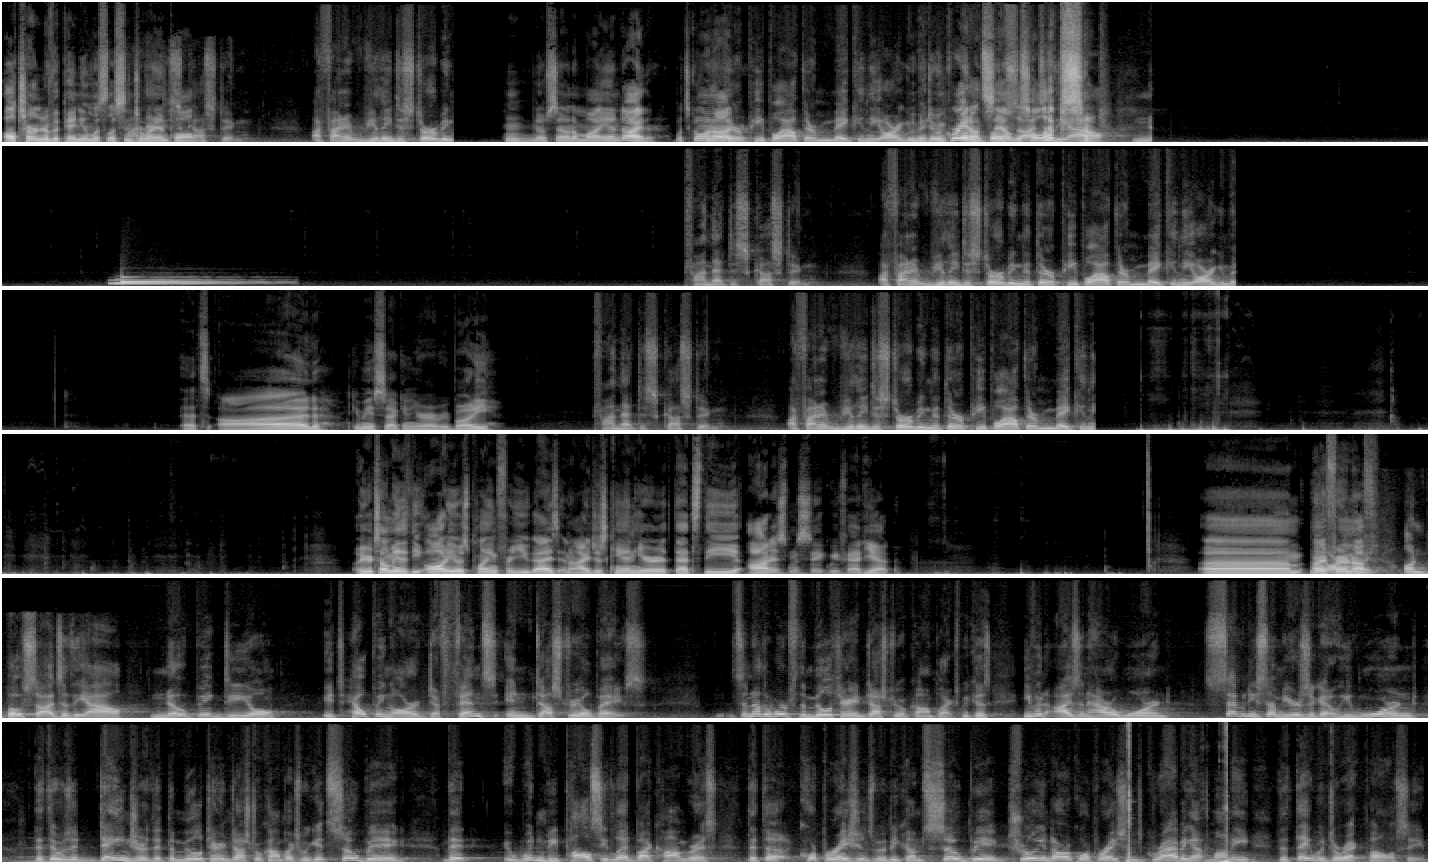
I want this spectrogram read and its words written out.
alternative opinion, let's listen to Rand Paul. Disgusting. I find it really disturbing. Hmm, no sound on my end either. What's going on? There here? are people out there making the argument. We've been doing great on, on sound this whole episode. Aisle, find that disgusting. I find it really disturbing that there are people out there making the argument. That's odd. Give me a second here, everybody. I find that disgusting. I find it really disturbing that there are people out there making the Oh, you're telling me that the audio is playing for you guys and I just can't hear it? That's the oddest mistake we've had yet. Um, all right, fair enough. On both sides of the aisle, no big deal. It's helping our defense industrial base. It's another word for the military industrial complex because even Eisenhower warned 70 some years ago, he warned that there was a danger that the military industrial complex would get so big that it wouldn't be policy led by Congress, that the corporations would become so big, trillion dollar corporations grabbing up money, that they would direct policy.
